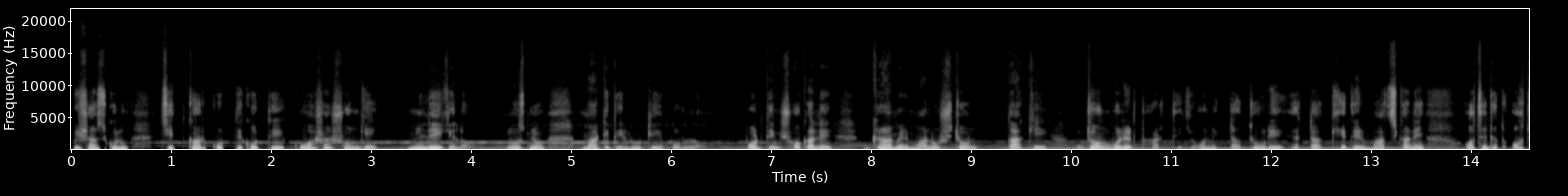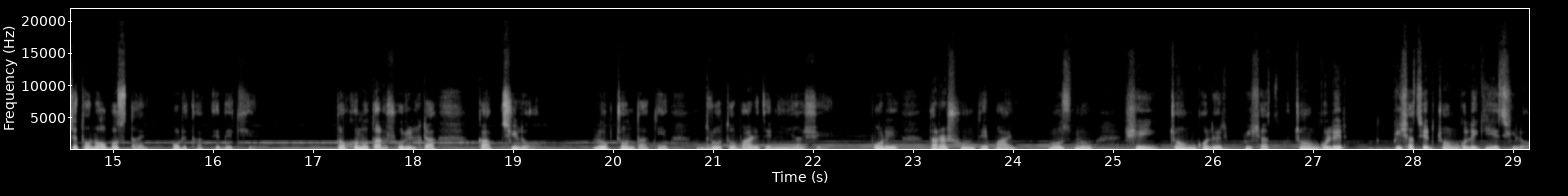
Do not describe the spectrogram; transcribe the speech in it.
পিশাচগুলো চিৎকার করতে করতে কুয়াশার সঙ্গে মিলিয়ে গেল। মজনু মাটিতে লুটিয়ে পড়ল। পরদিন সকালে গ্রামের মানুষজন তাকে জঙ্গলের ধার থেকে অনেকটা দূরে একটা ক্ষেতের মাঝখানে অচেতন অচেতন অবস্থায় পড়ে থাকতে দেখে। তখনও তার শরীরটা কাঁপছিল। লোকজন তাকে দ্রুত বাড়িতে নিয়ে আসে। পরে তারা শুনতে পায় মজনু সেই জঙ্গলের পিসাচ জঙ্গলের পিসাচের জঙ্গলে গিয়েছিল।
